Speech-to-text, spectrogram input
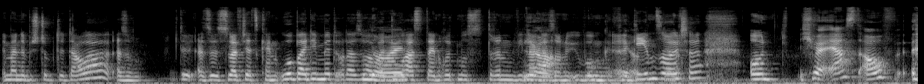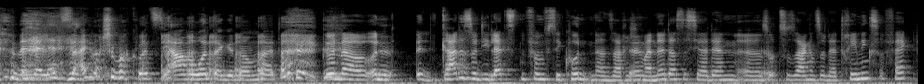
immer eine bestimmte Dauer, also also es läuft jetzt kein Uhr bei dir mit oder so, aber Nein. du hast deinen Rhythmus drin, wie lange Ja, so eine Übung äh, gehen sollte. Und Ich höre erst auf, wenn der Letzte einmal schon mal kurz die Arme runtergenommen hat. Genau, und äh, gerade so die letzten fünf Sekunden, dann sag ich Ja. mal, ne, das ist ja dann äh, sozusagen so der Trainingseffekt.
